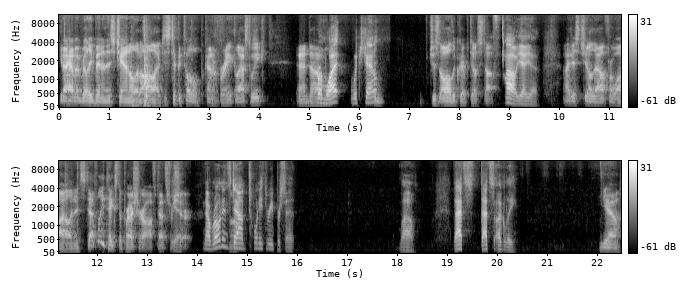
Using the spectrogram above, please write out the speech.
You know, I haven't really been in this channel at all. I just took a total kind of break last week, and um, From what? Which channel? Just all the crypto stuff. Oh yeah, yeah. I just chilled out for a while, and it's definitely takes the pressure off. That's for Yeah. sure. Now Ronin's Oh. down twenty-three percent. Wow, that's that's ugly. Yeah.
